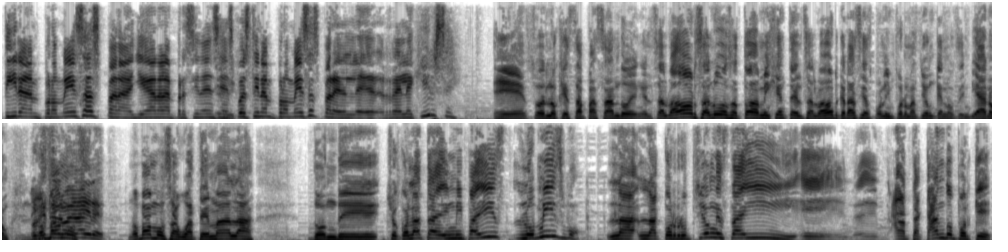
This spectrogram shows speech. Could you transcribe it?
tiran promesas para llegar a la presidencia, después tiran promesas para reelegirse. Eso es lo que está pasando en El Salvador. Saludos a toda mi gente de El Salvador. Gracias por la información que nos enviaron. Nos vamos, nos vamos, a Guatemala, donde Chocolata en mi país, lo mismo. La, la corrupción está ahí eh, eh, atacando porque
